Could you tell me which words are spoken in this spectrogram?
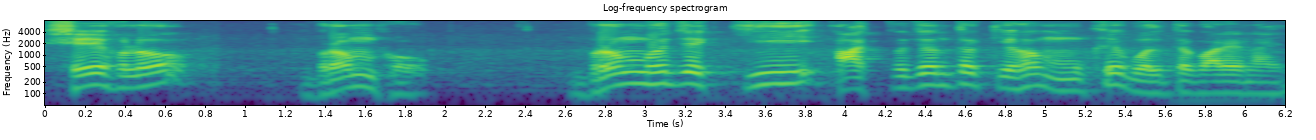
সে হলো ব্রহ্ম। ব্রহ্ম যে কি আজ পর্যন্ত কেহ মুখে বলতে পারে নাই।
